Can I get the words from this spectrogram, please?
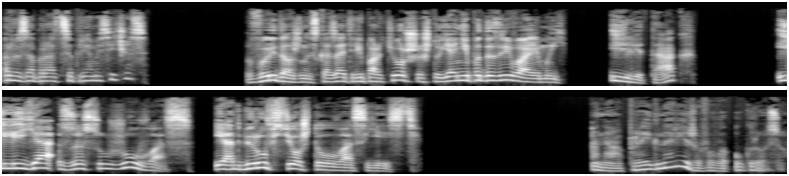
«Разобраться прямо сейчас?» «Вы должны сказать репортерше, что я не подозреваемый. Или так, или я засужу вас и отберу все, что у вас есть». Она проигнорировала угрозу,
